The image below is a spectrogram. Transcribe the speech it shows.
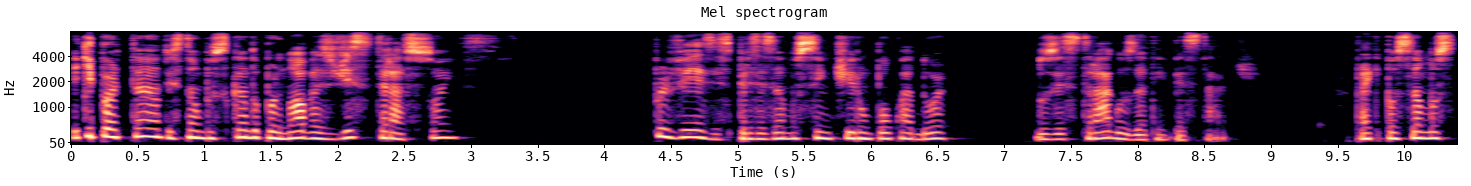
e que, portanto, estão buscando por novas distrações? Por vezes precisamos sentir um pouco a dor dos estragos da tempestade, para que possamos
